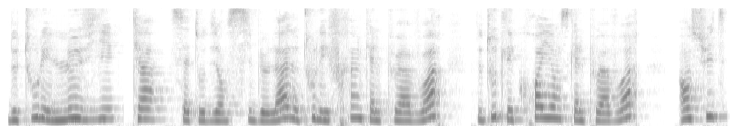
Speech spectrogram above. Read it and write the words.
de tous les leviers qu'a cette audience cible-là, de tous les freins qu'elle peut avoir, de toutes les croyances qu'elle peut avoir. Ensuite,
